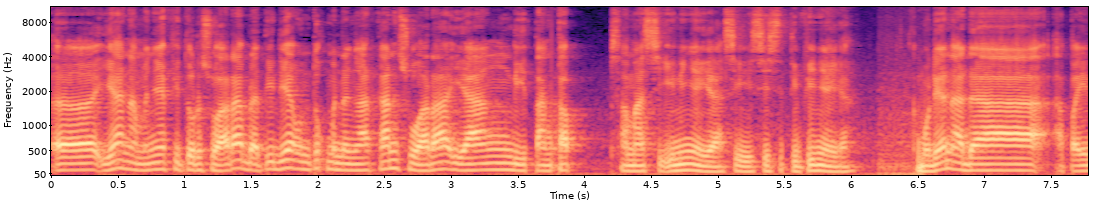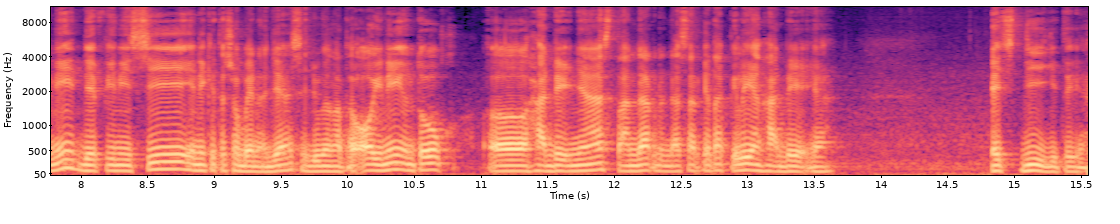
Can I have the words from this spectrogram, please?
uh, ya namanya fitur suara berarti dia untuk mendengarkan suara yang ditangkap sama si ininya ya, si CCTV-nya ya. Kemudian ada apa ini definisi ini kita cobain aja. Saya juga nggak tahu. Oh ini untuk uh, eh, HD-nya standar dan dasar kita pilih yang HD ya, HD gitu ya.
